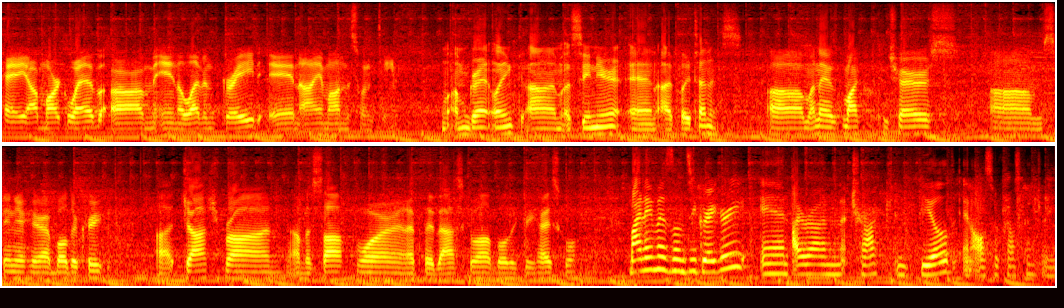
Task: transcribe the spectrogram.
Hey, I'm Mark Webb. I'm in 11th grade, and I am on the swim team. I'm Grant Link. I'm a senior, and I play tennis. Uh, my name is Michael Contreras. I'm senior here at Boulder Creek. Uh, Josh Braun. I'm a sophomore, and I play basketball at Boulder Creek High School. My name is Lindsay Gregory, and I run track and field and also cross country.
